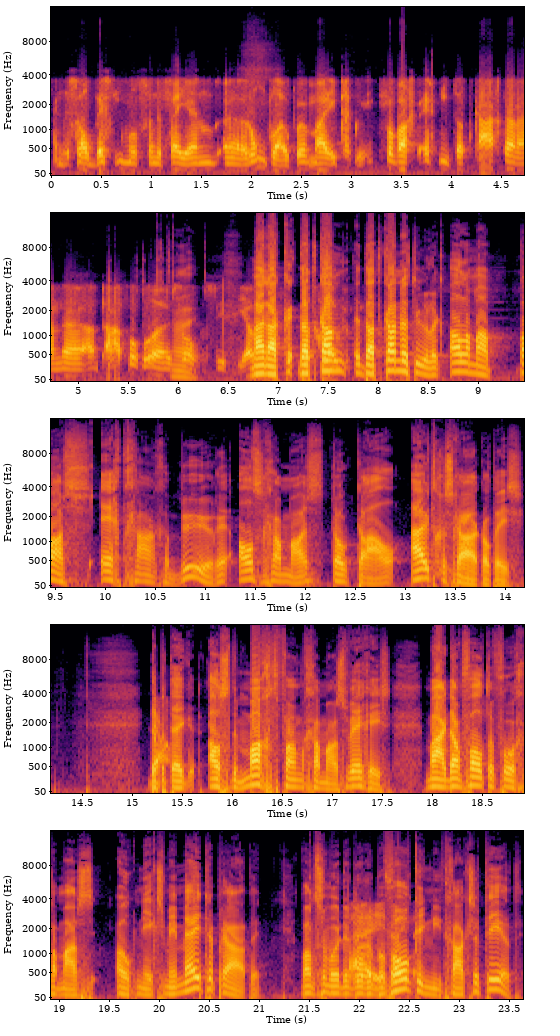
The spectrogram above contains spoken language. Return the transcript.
En er zal best iemand van de VN rondlopen, maar ik, ik, verwacht echt niet dat Kaag daar aan, aan tafel zal zitten. Maar nou, dat, kan, dat kan natuurlijk allemaal pas echt gaan gebeuren als Hamas totaal uitgeschakeld is. Dat ja. betekent als de macht van Hamas weg is. Maar dan valt er voor Hamas ook niks meer mee te praten. Want ze worden door de bevolking niet geaccepteerd.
